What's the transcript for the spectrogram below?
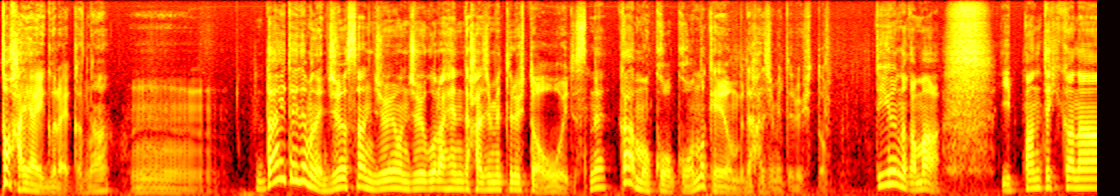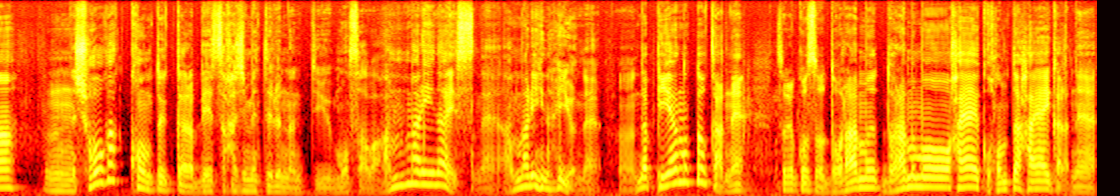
と早いぐらいかな。うん。大体でもね131415ら辺で始めてる人は多いですね。かもう高校の軽音部で始めてる人。っていうのがまあ一般的かな、うん、小学校の時からベース始めてるなんていう猛者はあんまりいないですね。あんまりいないよね、うん、だピアノとかねそれこそドラムドラムも早い子本当に早いからね。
